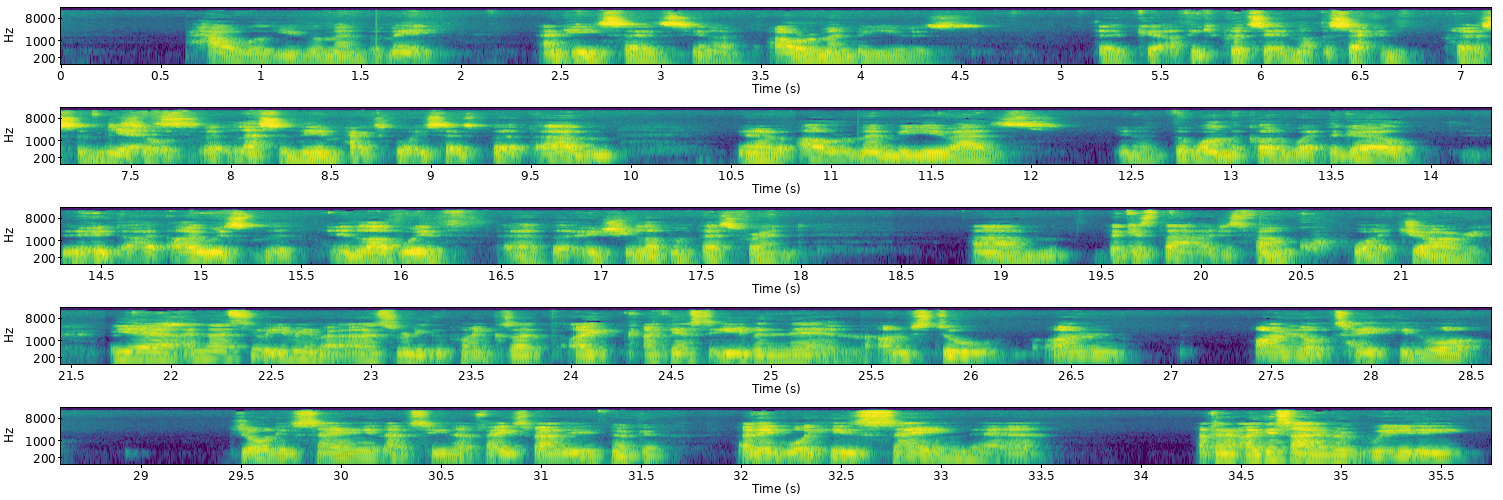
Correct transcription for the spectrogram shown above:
how will you remember me?" And he says, "You know, I'll remember you as the." I think he puts it in like the second person, Yes. sort of lessen the impact of what he says. But um, you know, I'll remember you as you know the one that got away, the girl who I, I was in love with, uh, but who she loved my best friend. Um, because that I just found quite jarring. Yeah, and I see what you mean about that. That's a really good point because I, I, I guess even then, I'm still, I'm, I'm not taking what John is saying in that scene at face value. okay. I think what he's saying there, I don't. I guess I haven't really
